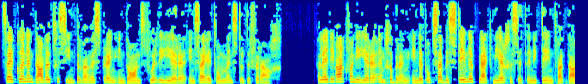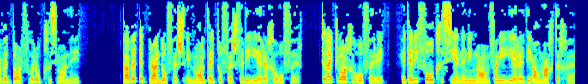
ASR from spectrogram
Sy het koning David gezien terwijl hy spring en dans voor die Heere en sy het om in stilte verag. Hulle het die ark van die Heere ingebring en dit op zijn bestemde plek neergezet in die tent wat David daarvoor opgeslaan het. David het brandoffers en maaltijdoffers vir die Heere geoffer. Toen hij klaar geoffer het, het hy die volk gezien in die naam van die Heere die Almachtige.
